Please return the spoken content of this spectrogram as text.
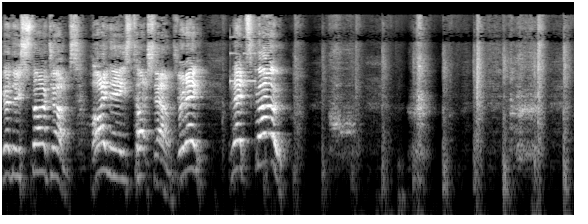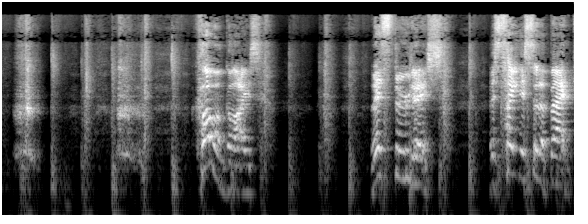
To do star jumps. High knees, touchdowns. Ready? Let's go. Come on, guys. Let's do this. Let's take this to the bank.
